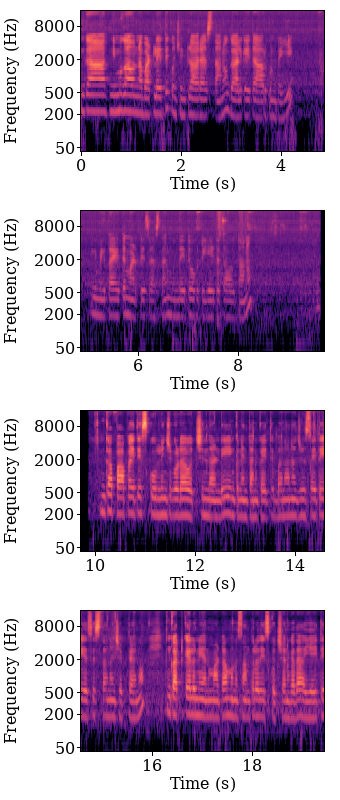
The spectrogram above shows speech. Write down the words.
ఇంకా నిమ్ముగా ఉన్న బట్టలు అయితే కొంచెం ఇంట్లో ఆరేస్తాను. గాలికి అయితే ఆరుకుంటాయి. ఇంక మిగతా అయితే మడతేసేస్తాను. ముందైతే ఒక టీ అయితే తాగుతాను. ఇంకా పాప అయితే స్కూల్ నుంచి కూడా వచ్చిందండి. ఇంకా నేను తనకైతే బనానా జ్యూస్ అయితే వేసిస్తానని చెప్పాను. ఇంకా అరటికాయలు ఉన్నాయి అనమాట మన సంతలో తీసుకొచ్చాను కదా అవి అయితే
